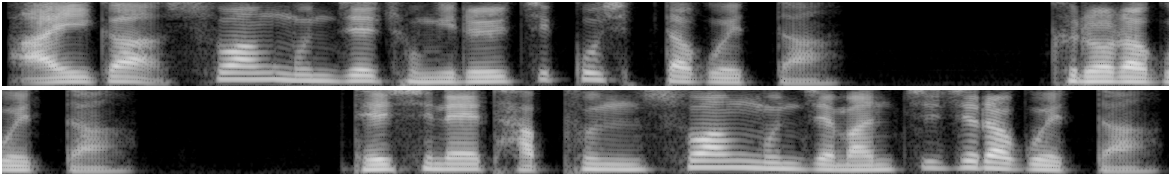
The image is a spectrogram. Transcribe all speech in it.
아이가 수학 문제 종이를 찍고 싶다고 했다. 그러라고 했다. 대신에 다 푼 수학 문제만 찢으라고 했다.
